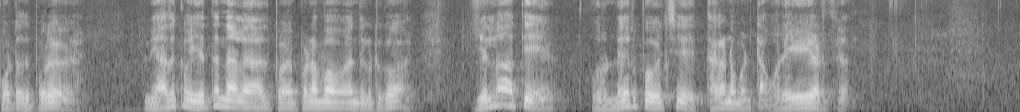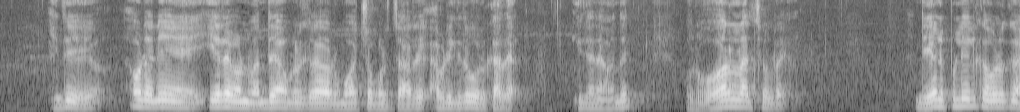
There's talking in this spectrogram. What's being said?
போட்டது பிறகு நீ அதுக்கும் எத்தனை நாள் அது ப பிணமாக வந்துக்கிட்டு எல்லாத்தையும் ஒரு நெருப்பை வச்சு தகனம் பண்ணிட்டான் ஒரே இடத்துல. இது உடனே இறைவன் வந்து அவங்களுக்கு ஒரு மோட்சம் கொடுத்தாரு அப்படிங்கிற ஒரு கதை. இதை நான் வந்து ஒரு ஓரலாக சொல்கிறேன் இந்த ஏழு பிள்ளைகளுக்கு அவங்களுக்கு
